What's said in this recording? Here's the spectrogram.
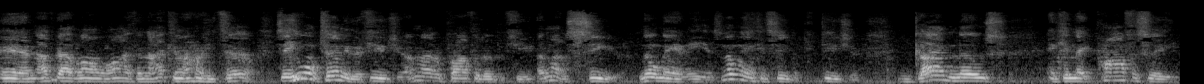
And I've got long life, and I can already tell. See, he won't tell me the future. I'm not a prophet of the future. I'm not a seer. No man is. No man can see the future. God knows and can make prophecy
